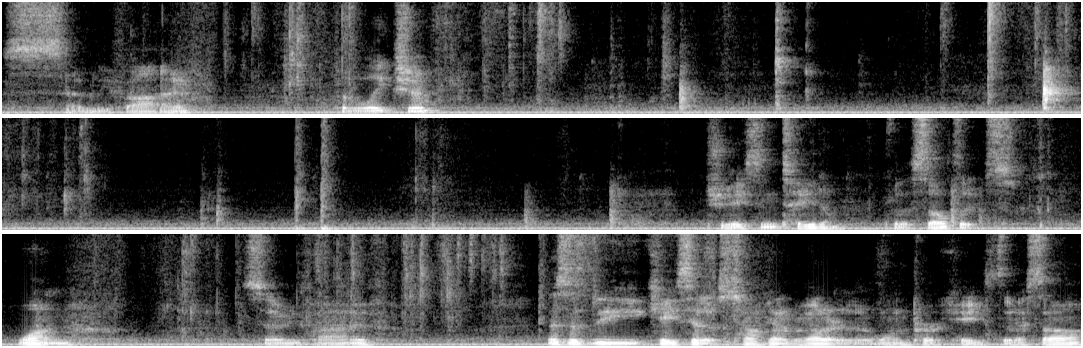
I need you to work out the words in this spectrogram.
75 for the Lake Show. Jayson Tatum for the Celtics, 175. This is the case that I was talking about, or the one per case that I saw.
